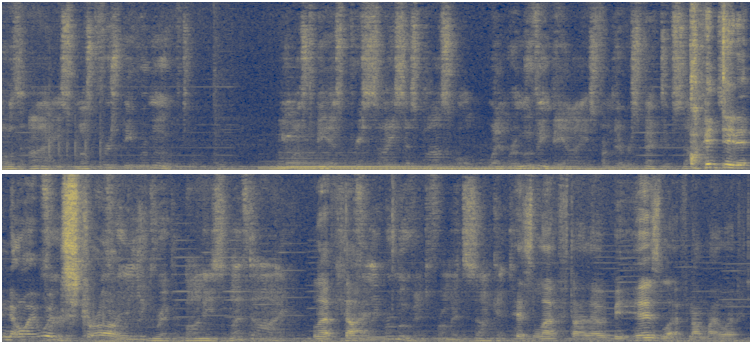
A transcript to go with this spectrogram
both eyes must first be removed. You from their respective oh, I didn't know it was First, strong. firmly grip Bonnie's left eye. Left eye. Remove it from its socket. His left eye. That would be his left, not my left.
